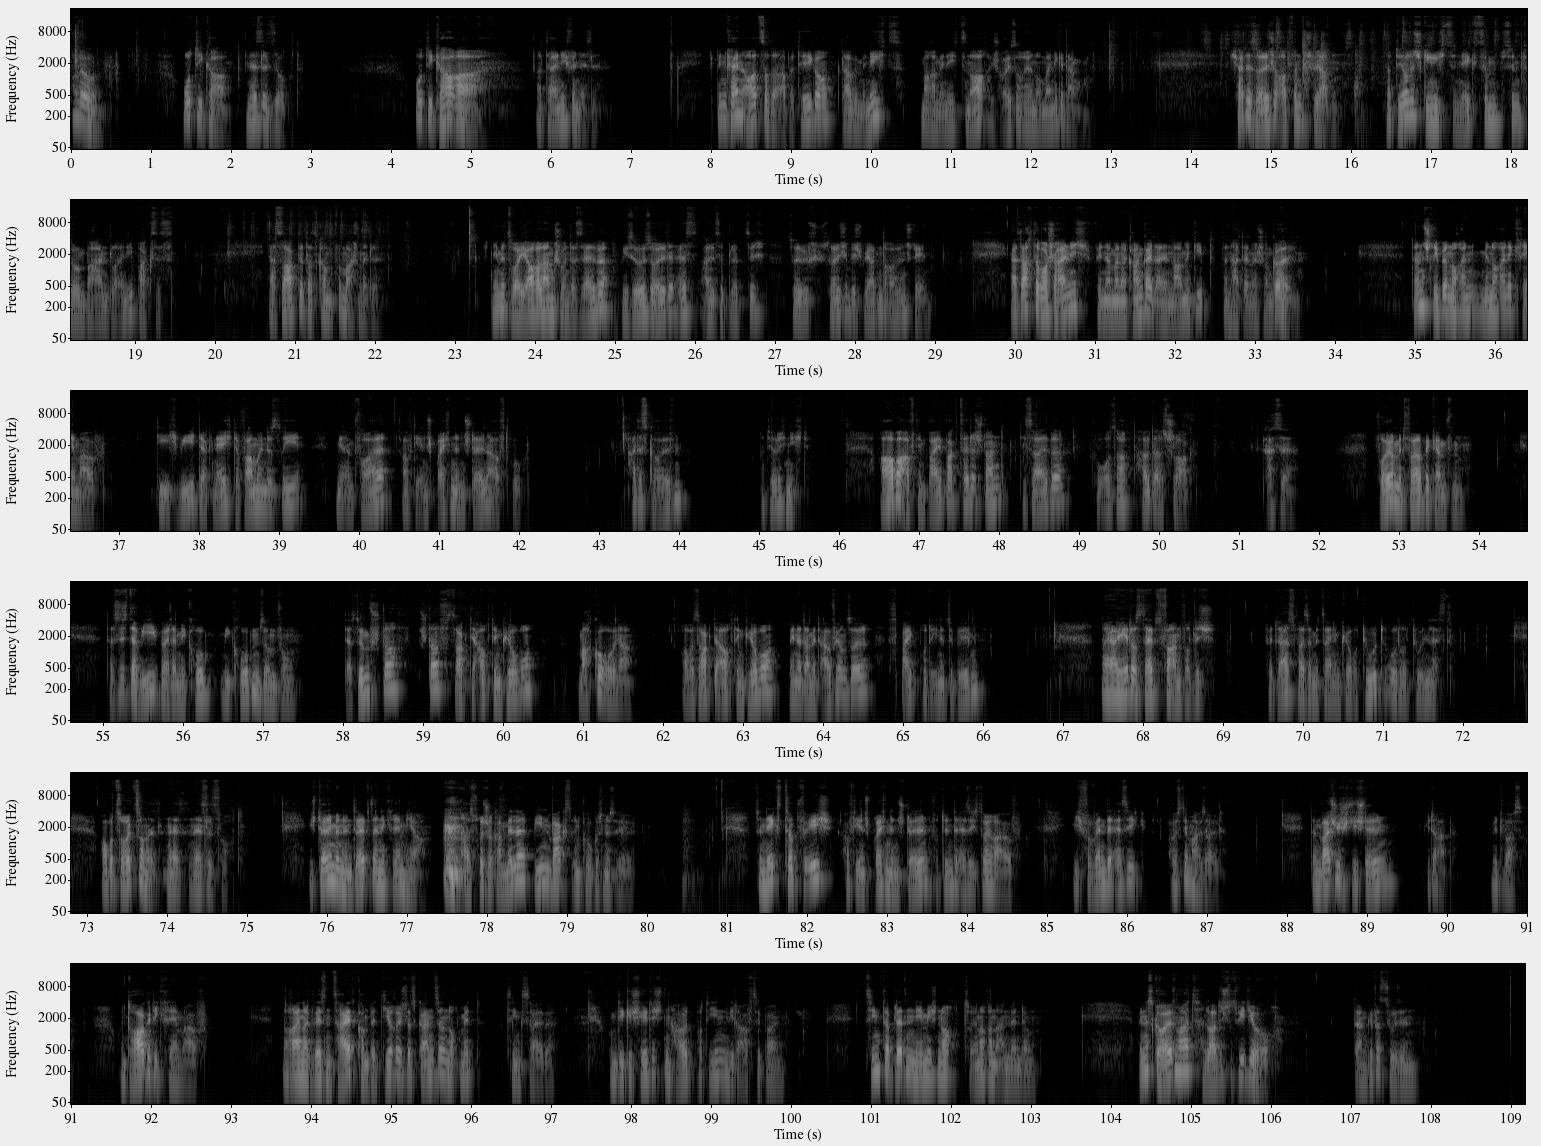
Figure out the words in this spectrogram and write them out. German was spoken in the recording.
Hallo. Urtica, Nesselsucht. Urticara, lateinisch für Nessel. Ich bin kein Arzt oder Apotheker, glaube mir nichts, mache mir nichts nach, ich äußere hier nur meine Gedanken. Ich hatte solche Art von Beschwerden. Natürlich ging ich zunächst zum Symptombehandler in die Praxis. Er sagte, das kommt vom Waschmittel. Ich nehme zwei Jahre lang schon dasselbe, wieso sollte es also plötzlich solche Beschwerden daraus entstehen? Er dachte wahrscheinlich, wenn er meiner Krankheit einen Namen gibt, dann hat er mir schon geholfen. Dann schrieb er noch ein, mir noch eine Creme auf, die ich wie der Knecht der Pharmaindustrie mir empfahl, auf die entsprechenden Stellen auftrug. Hat es geholfen? Natürlich nicht. Aber auf dem Beipackzettel stand, die Salbe verursacht Hautausschlag. Lasse. Feuer mit Feuer bekämpfen. Das ist ja wie bei der Mikro Mikrobensumpfung. Der Sumpfstoff Stoff sagt ja auch dem Körper, mach Corona. Aber sagt er auch dem Körper, wenn er damit aufhören soll, Spike-Proteine zu bilden? Naja, jeder ist selbstverantwortlich für das, was er mit seinem Körper tut oder tun lässt. Aber zurück zur Nesselsucht. Ich stelle mir nun selbst eine Creme her, aus frischer Kamille, Bienenwachs und Kokosnussöl. Zunächst tupfe ich auf die entsprechenden Stellen verdünnte Essigsäure auf. Ich verwende Essig aus dem Haushalt. Dann wasche ich die Stellen wieder ab mit Wasser und trage die Creme auf. Nach einer gewissen Zeit komplettiere ich das Ganze noch mit Zinksalbe, um die geschädigten Hautpartien wieder aufzubauen. Zinktabletten nehme ich noch zur inneren Anwendung. Wenn es geholfen hat, lade ich das Video hoch. Danke fürs Zusehen.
